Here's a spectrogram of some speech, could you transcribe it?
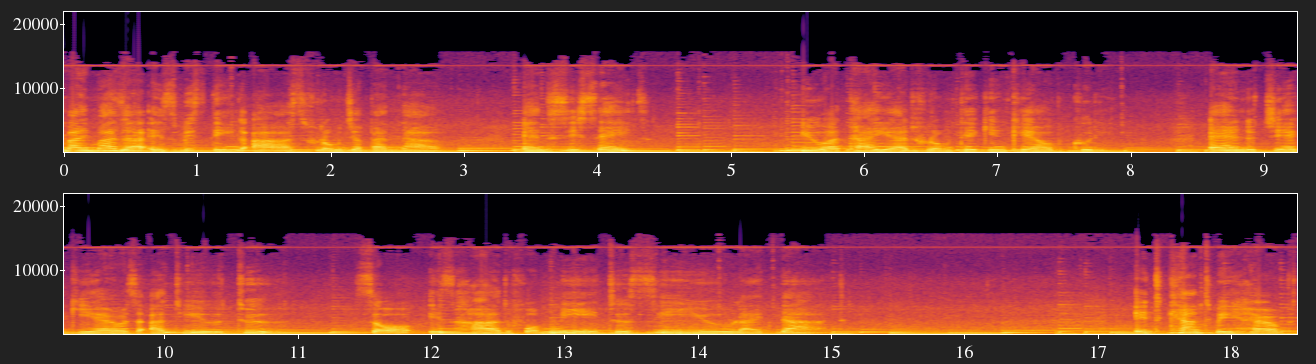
My mother is visiting us from Japan now, and she says, You are tired from taking care of Kuri, and Jack yells at you too, so it's hard for me to see you like that. It can't be helped.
